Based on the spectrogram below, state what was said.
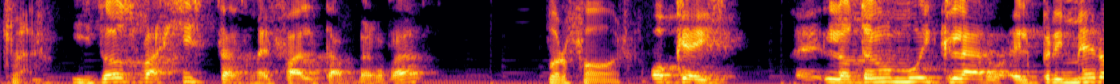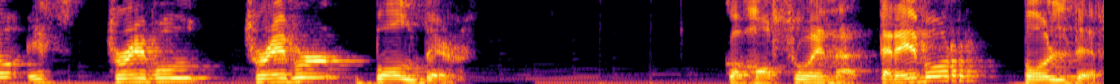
Claro. Y dos bajistas me faltan, ¿verdad? Por favor. Ok, eh, lo tengo muy claro. El primero es Trevor, Trevor Boulder. Como suena, Trevor Boulder.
